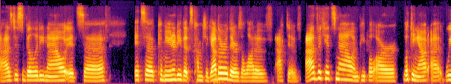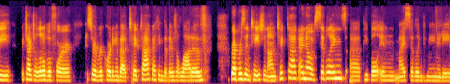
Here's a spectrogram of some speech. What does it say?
as disability now. It's a it's a community that's come together there's a lot of active advocates now and people are looking out at we we talked a little before we started recording about tiktok i think that there's a lot of representation on tiktok i know of siblings uh, people in my sibling community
